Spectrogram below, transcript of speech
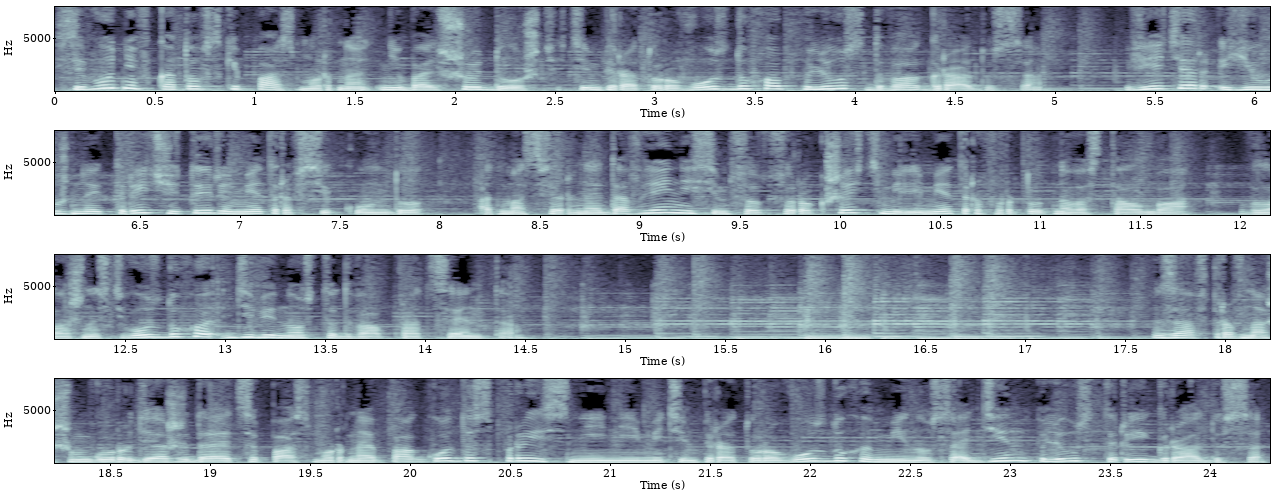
Сегодня в Котовске пасмурно, небольшой дождь, температура воздуха плюс 2 градуса. Ветер южный 3-4 метра в секунду, атмосферное давление 746 миллиметров ртутного столба, влажность воздуха 92%. Завтра в нашем городе ожидается пасмурная погода с прояснениями. Температура воздуха минус 1, плюс 3 градуса.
